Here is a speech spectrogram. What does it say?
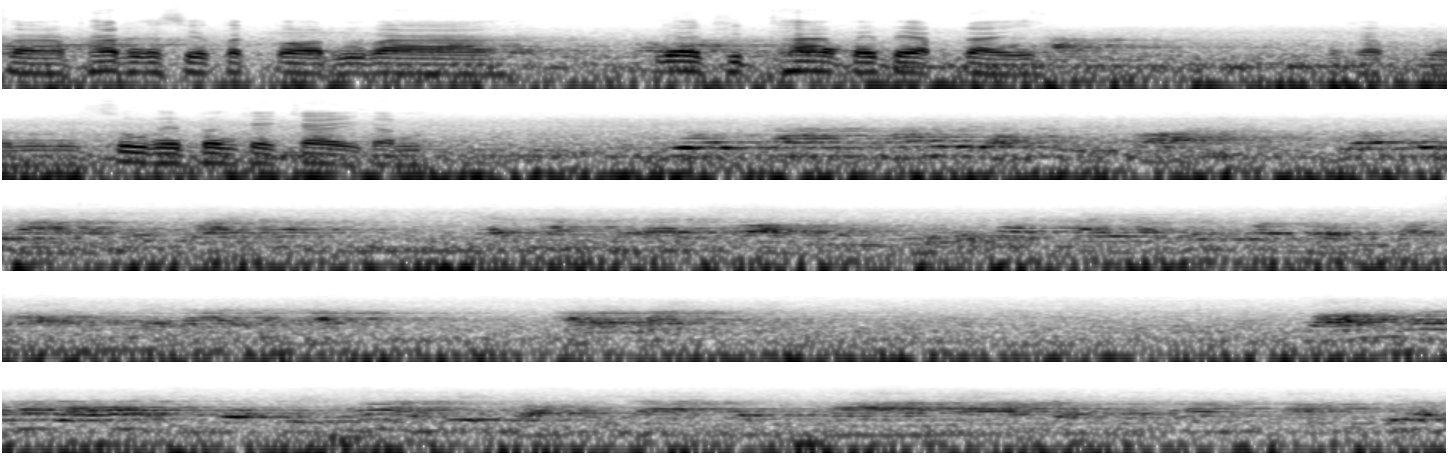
สาพันธ์เกษตรกรว่าเนี่ยทิศทางไปแบบใดนะครับเดี๋ยวเราสู้ไปเบิ่งใกล้ๆกันโยนการใช้อย่างอื่นก่อนยกขึ้นมาบันทึกไว้นะครับและท่านจะได้ข้อมูลหรือถ้าใครบันทึกก็ส่งต่อต่อไปได้นะครับเอาละครับ2565ที่2มีนาคมผ่านมาจนกระทั่งทำเรื่อง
